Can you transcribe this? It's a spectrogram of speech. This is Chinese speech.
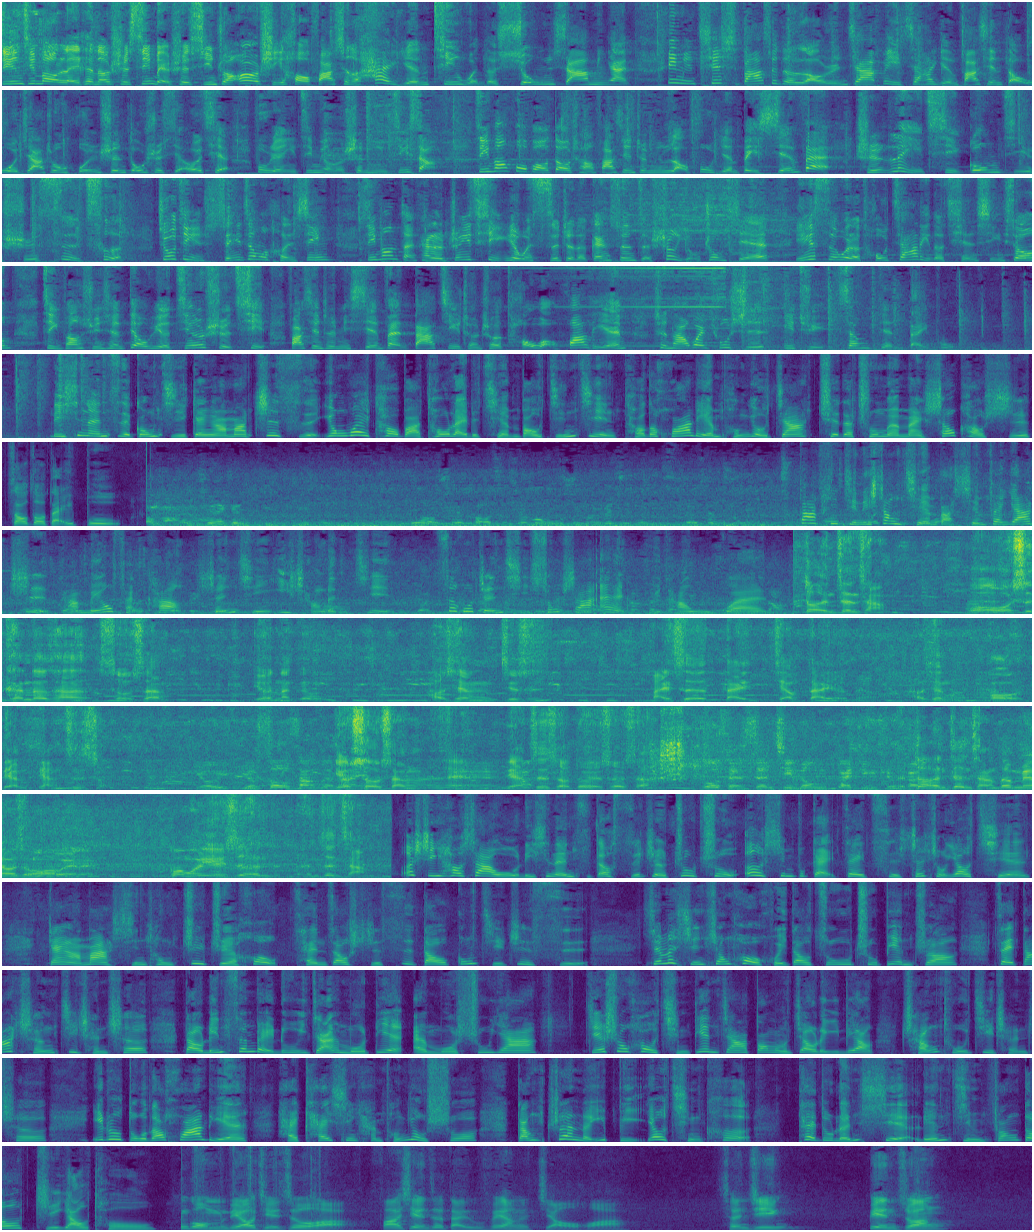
今天《金报》来看到是新北市新庄二十一号发现了骇人听闻的凶杀命案，一名七十八岁的老人家被家人发现倒卧家中，浑身都是血，而且妇人已经没有了生命迹象。警方获报到场，发现这名老妇人被嫌犯持利器攻击十四次。究竟谁这么狠心？警方展开了追缉，认为死者的干孙子设有重嫌，疑似为了偷家里的钱行凶。警方循线调阅监视器，发现这名嫌犯搭计程车逃往花莲，趁他外出时一举将人逮捕。李姓男子攻击干阿妈致死，用外套把偷来的钱包紧紧逃到花莲朋友家，却在出门买烧烤时遭到逮捕。我们现在更低低补。保持前后无序违背自己的意思的陈述。大批警力上前把嫌犯压制，他没有反抗，神情异常冷静，似乎整起凶杀案与他无关，都很正常。我我是看到他手上有那个，好像就是白色带胶带，有没有？好像哦，两两只手有有受伤的，有受伤，哎，两只手都有受伤。过程神情都盖进去，都很正常，都没有什么。光伟也是很很正常。二十一号下午，李姓男子到死者住处，恶性不改，再次伸手要钱。干阿妈形同拒绝后，惨遭十四刀攻击致死。嫌犯行凶后，回到租屋处变装，再搭乘计程车到林森北路一家按摩店按摩舒压。结束后，请店家帮忙叫了一辆长途计程车，一路躲到花莲，还开心和朋友说刚赚了一笔要请客。态度冷血，连警方都直摇头。经过我们了解之后啊，发现这歹徒非常的狡猾，曾经变装，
